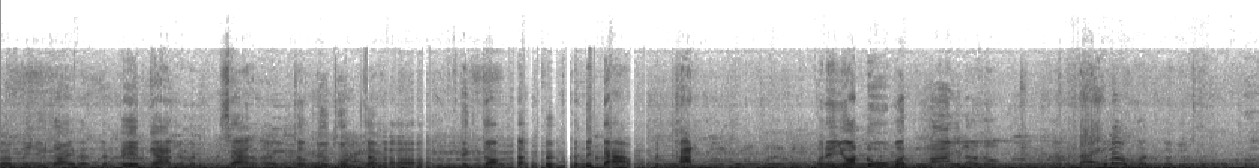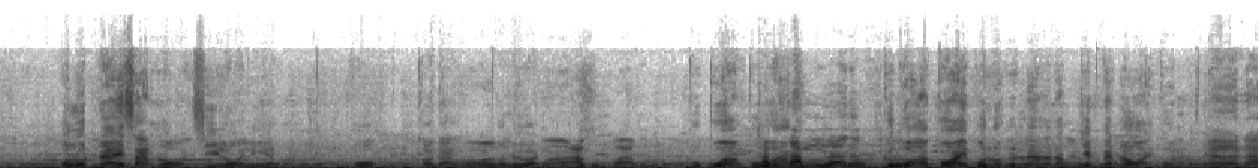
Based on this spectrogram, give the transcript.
มันไม่อยู่ไทยแบบมันไปเฮ็ดงานแล้วมันสร้างไอ้ทั้ง YouTube ทั้งเอ่อ TikTok ทั้งเป็นติดตามเป็นพันวันนี้ยอดดูหมันไลค์แล้วเนาะมันได้แล้วเงินเงินยูทูบบรุษได้สามร้อยสี่ร้อยเหรียญโอ้เขาดังเขาเดือดขวาผูกขวา ผู้กว้างกูขั้นต่ำแล้วนะคือพวกอาก้อยบรุษแล้วระดับเจ็ดแปดร้อยพุ่นเออได้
